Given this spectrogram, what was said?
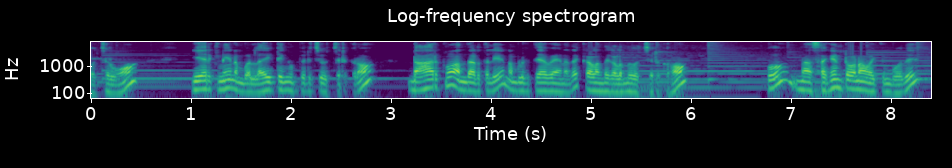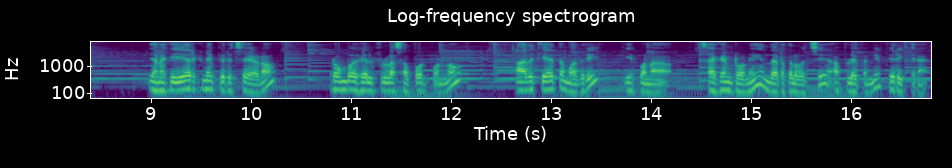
வச்சுருவோம். ஏற்கனவே நம்ம லைட்டிங்கும் பிரித்து வச்சுருக்கிறோம். டார்க்கும் அந்த இடத்துலையே நம்மளுக்கு தேவையானதை கலந்து கலந்து வச்சுருக்கிறோம். இப்போது நான் செகண்ட் டோனாக வைக்கும்போது எனக்கு ஏற்கனவே பிரித்த இடம் ரொம்ப ஹெல்ப்ஃபுல்லாக சப்போர்ட் பண்ணும். அதுக்கேற்ற மாதிரி இப்போ நான் செகண்ட் ரோனையும் இந்த இடத்துல வச்சு அப்ளை பண்ணி பிரிக்கிறேன்.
